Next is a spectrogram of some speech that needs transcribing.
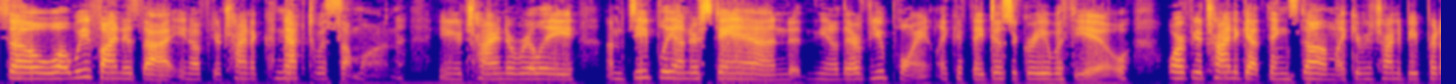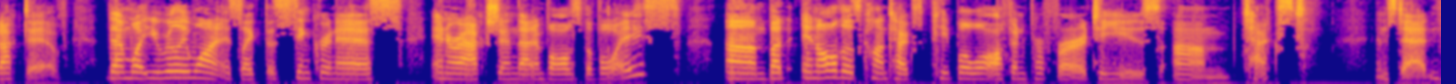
So what we find is that you know if you're trying to connect with someone, you know, you're trying to really um, deeply understand you know their viewpoint, like if they disagree with you, or if you're trying to get things done, like if you're trying to be productive, then what you really want is like the synchronous interaction that involves the voice. Um, but in all those contexts, people will often prefer to use um, text instead.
